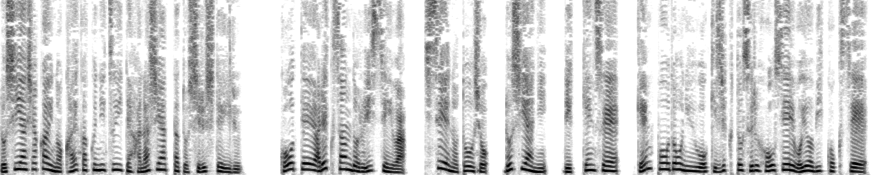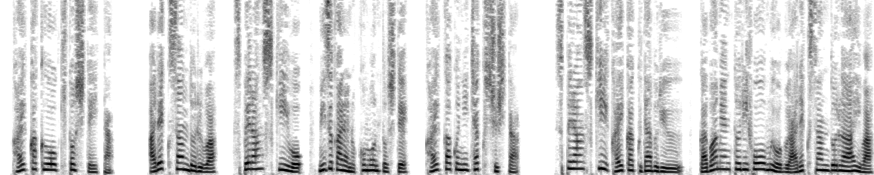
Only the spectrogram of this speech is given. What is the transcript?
ロシア社会の改革について話し合ったと記している。皇帝アレクサンドル一世は、知性の当初、ロシアに立憲制、憲法導入を基軸とする法制及び国政、改革を起としていた。アレクサンドルは、スペランスキーを自らの顧問として改革に着手した。スペランスキー改革 W、ガバメントリフォームオブアレクサンドル I は、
